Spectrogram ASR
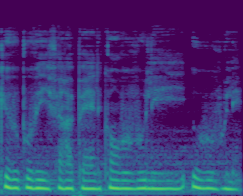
que vous pouvez y faire appel quand vous voulez, où vous voulez.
